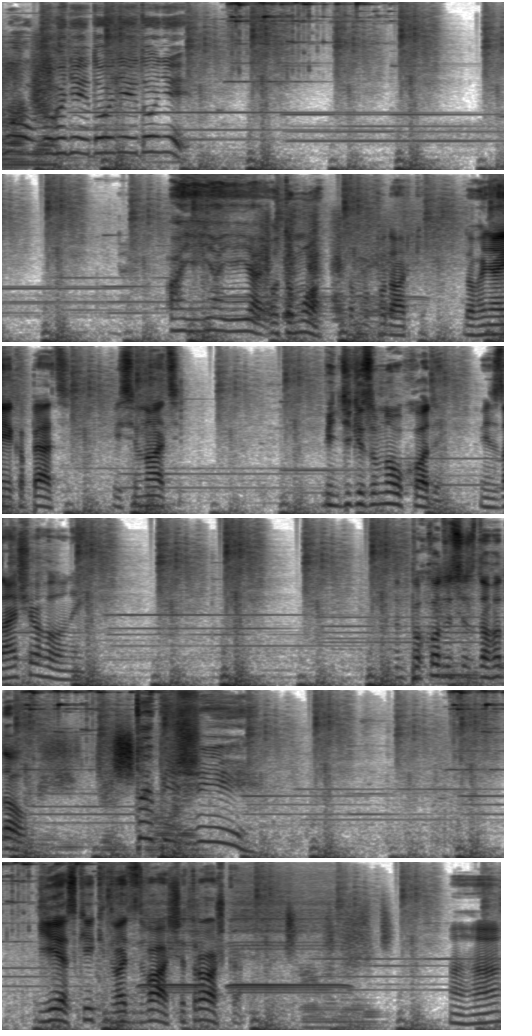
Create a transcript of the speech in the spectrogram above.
Воу, доганяй, доганяй, доганяй. Ай-яй-яй-яй, отомо, тому подарки. Доганяє капець. 18. Він тільки зо мною ходить. Він знає, що я головний. Він походу це здогадав. Та біжи! Є, скільки? 22, ще трошки. Ага.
